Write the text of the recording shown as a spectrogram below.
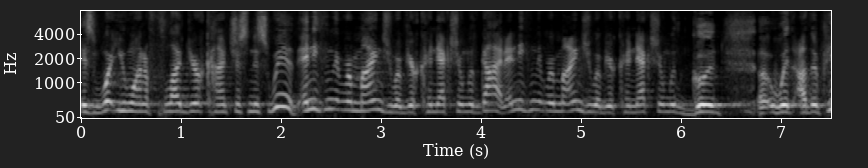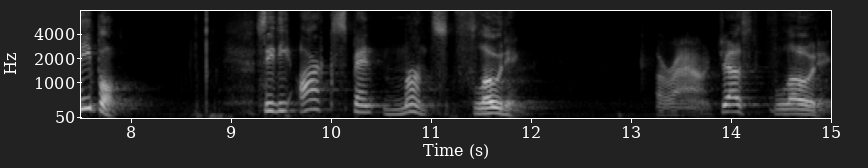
is what you want to flood your consciousness with. Anything that reminds you of your connection with God, anything that reminds you of your connection with good, uh, with other people. See, the ark spent months floating around, just floating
